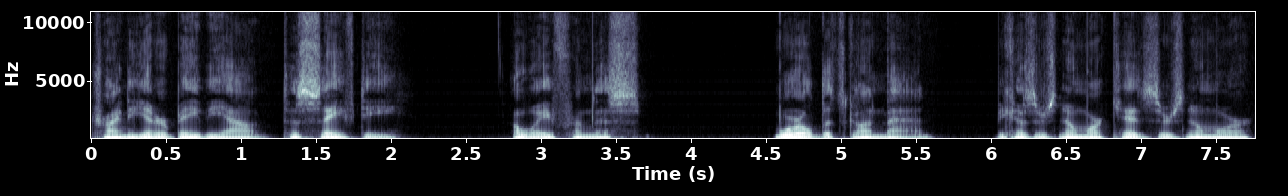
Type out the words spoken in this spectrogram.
trying to get her baby out to safety away from this world that's gone mad because there's no more kids, there's no more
